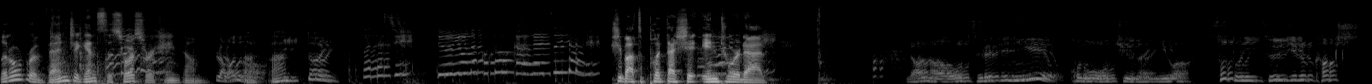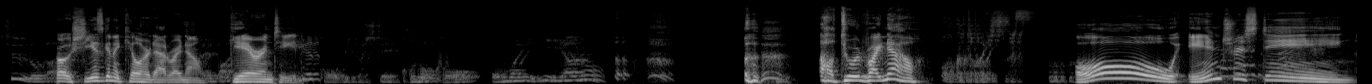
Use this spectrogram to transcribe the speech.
Little revenge against the Sorcerer Kingdom. She about to put that shit into her dad. Bro, she is gonna kill her dad right now. Guaranteed. I'll do it right now. Oh, interesting.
